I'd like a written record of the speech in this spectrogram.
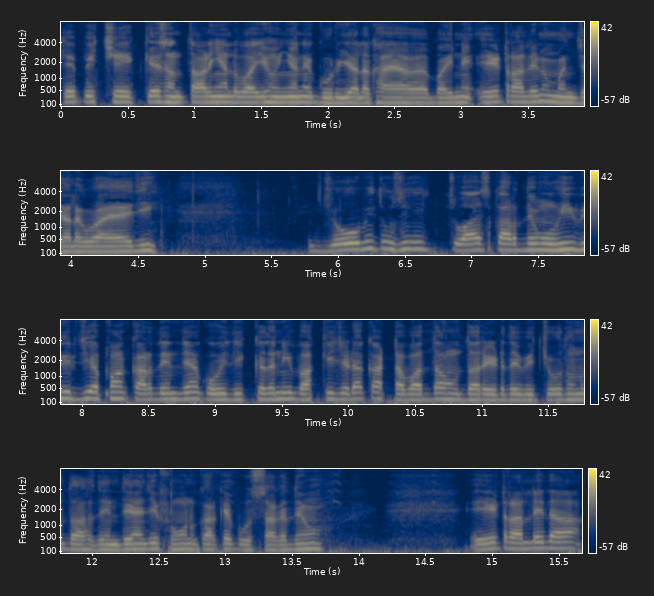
ਤੇ ਪਿੱਛੇ 147 ਲਵਾਈ ਹੋਈਆਂ ਨੇ, ਗੁਰੀਆ ਲਿਖਾਇਆ ਹੋਇਆ ਬਾਈ ਨੇ, ਇਹ ਟਰਾਲੇ ਨੂੰ ਮੰਜਾ ਲਗਵਾਇਆ ਹੈ ਜੀ। ਜੋ ਵੀ ਤੁਸੀਂ ਚੁਆਇਸ ਕਰਦੇ ਹੋ, ਉਹੀ ਵੀਰ ਜੀ ਆਪਾਂ ਕਰ ਦਿੰਦੇ ਆ ਕੋਈ ਦਿੱਕਤ ਨਹੀਂ। ਬਾਕੀ ਜਿਹੜਾ ਘਾਟਾ ਵਾਧਾ ਹੁੰਦਾ ਰੇਟ ਦੇ ਵਿੱਚ, ਉਹ ਤੁਹਾਨੂੰ ਦੱਸ ਦਿੰਦੇ ਆ ਜੀ। ਫੋਨ ਕਰਕੇ ਪੁੱਛ ਸਕਦੇ ਹੋ। ਇਹ ਟਰਾਲੇ ਦਾ,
